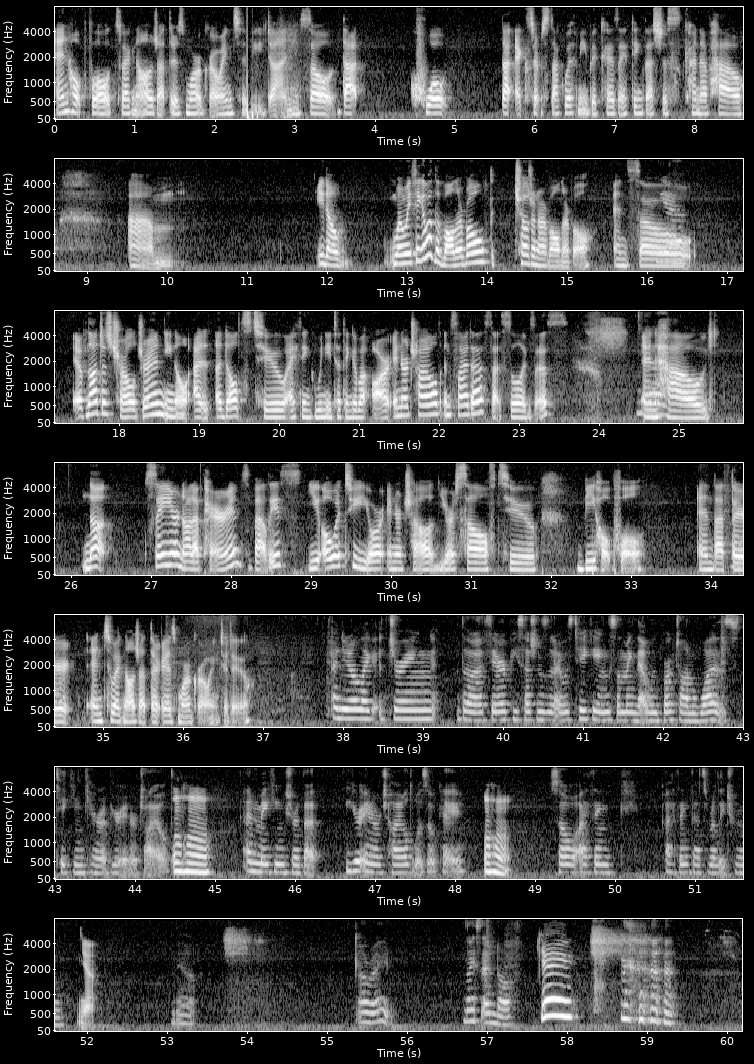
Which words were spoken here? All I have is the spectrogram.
and hopeful to acknowledge that there's more growing to be done. So that quote, that excerpt stuck with me because I think that's just kind of how, um, you know, when we think about the vulnerable, the children are vulnerable. And so, if not just children, you know, adults too, I think we need to think about our inner child inside us that still exists and how not say you're not a parent, but at least you owe it to your inner child, yourself to be hopeful and that there and to acknowledge that there is more growing to do. And you know, like during the therapy sessions that I was taking, something that we worked on was taking care of your inner child Mhm. and making sure that your inner child was okay. Mhm. So I think I think that's really true. Yeah. Yeah. All right. Nice end off. Yay.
